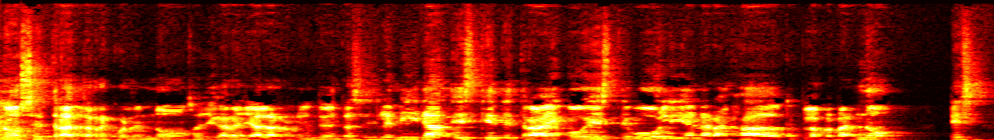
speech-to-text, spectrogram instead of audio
no se trata, recuerden, no vamos a llegar allá a la reunión de ventas y decirle, mira, es que te traigo este boli anaranjado, que bla, bla, bla. No, es,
